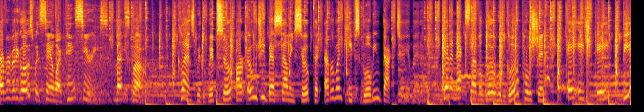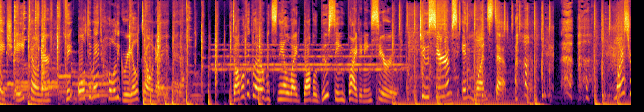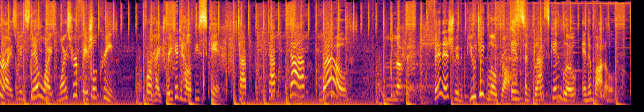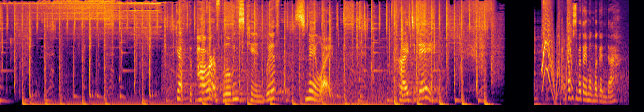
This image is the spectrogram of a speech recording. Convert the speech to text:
Everybody glows with Snail White Pink Series. Let's glow. Cleanse with Whip Soap, our OG best-selling soap that everyone keeps glowing back to. Get a next-level glow with Glow Potion AHA BHA Toner, the ultimate holy grail toner. Double the glow with Snail White Double Boosting Brightening Serum. Two serums in one step. Moisturize with Snail White Moisture Facial Cream for hydrated, healthy skin. Tap, tap, tap. Wow! Love it. Finish with Beauty Glow Drop. Instant glass skin glow in a bottle. Get the power of glowing skin with Snail White. Try today. Tapos ba tayo magbaganda?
